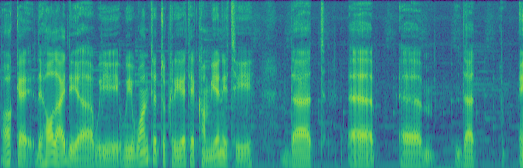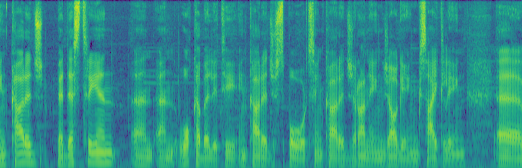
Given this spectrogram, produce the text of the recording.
Okay, the whole idea we, we wanted to create a community that uh, um, that encourage pedestrian and, and walkability, encourage sports, encourage running, jogging, cycling. Uh,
